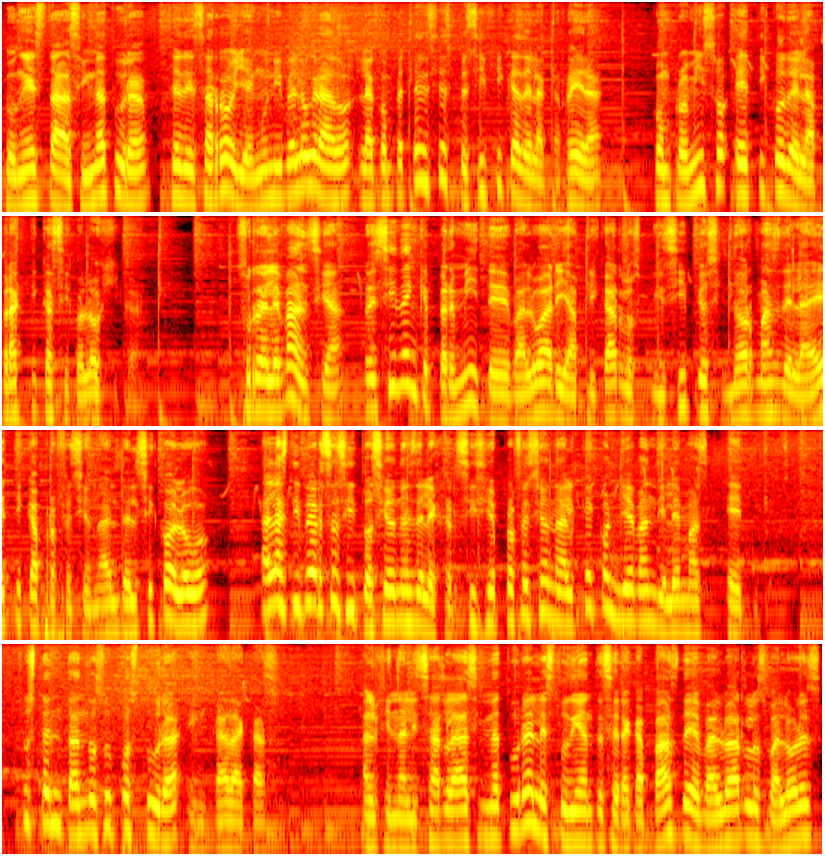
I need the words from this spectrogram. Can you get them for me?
Con esta asignatura se desarrolla en un nivel o grado la competencia específica de la carrera, compromiso ético de la práctica psicológica, su relevancia reside en que permite evaluar y aplicar los principios y normas de la ética profesional del psicólogo a las diversas situaciones del ejercicio profesional que conllevan dilemas éticos, sustentando su postura en cada caso. Al finalizar la asignatura, el estudiante será capaz de evaluar los valores,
